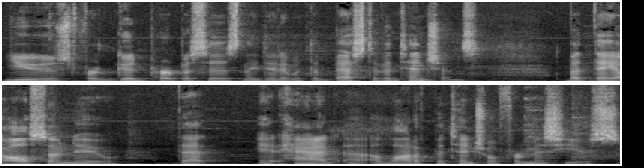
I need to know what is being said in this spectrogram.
used for good purposes, and they did it with the best of intentions. But they also knew that it had a lot of potential for misuse.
